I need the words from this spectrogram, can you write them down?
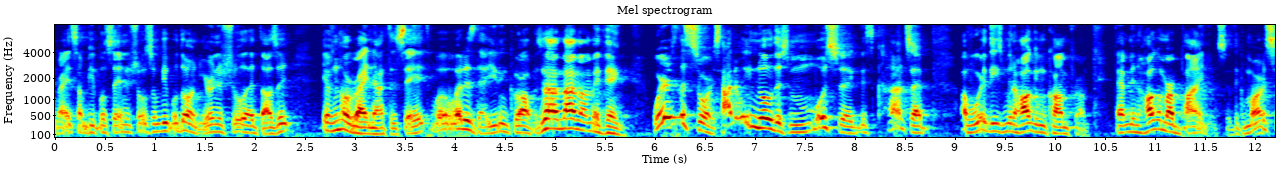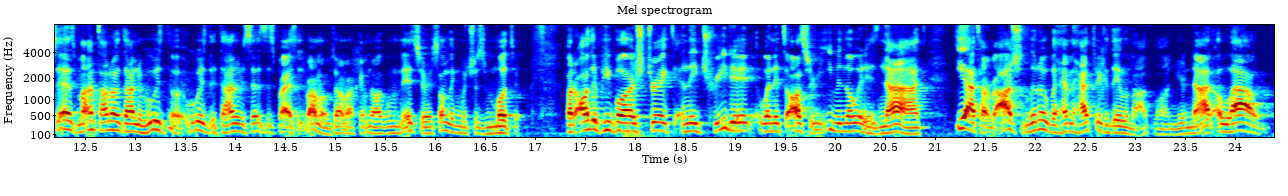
right. Some people say in a shul, some people don't. You're in a shul that does it. You have no right not to say it. Well, what is that? You didn't grow up. It's not, not, not my thing. Where's the source? How do we know this musig, this concept of where these minhagim come from? That minhagim are binding. So the Gemara says, "Man tanu tanu." Who is the who is the tanu who says this? Price or something which is mutter. But other people are strict and they treat it when it's asr, even though it is not. You're not allowed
